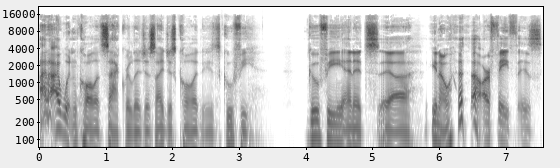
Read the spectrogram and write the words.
I, I wouldn't call it sacrilegious. I just call it it's goofy, goofy, and it's uh, you know our faith is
